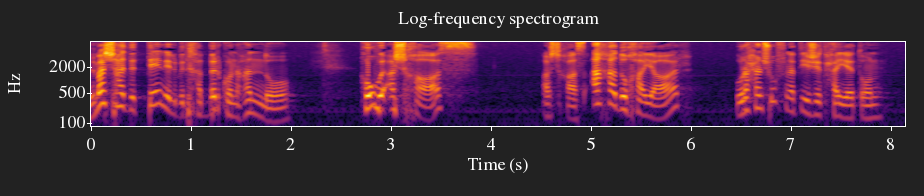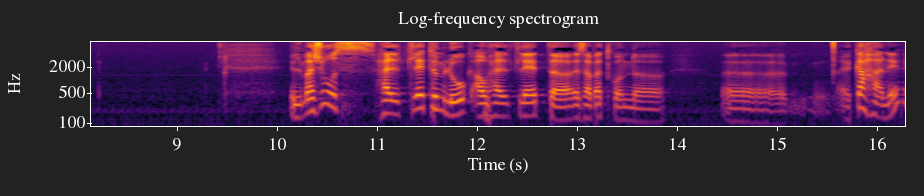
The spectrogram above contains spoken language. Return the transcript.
المشهد الثاني اللي بدي عنه هو أشخاص أشخاص. أخذوا خيار ورح نشوف نتيجة حياتهم. المجوس هالثلاث ملوك أو هالثلاث إذا بدكم آه، آه، كهنة؟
